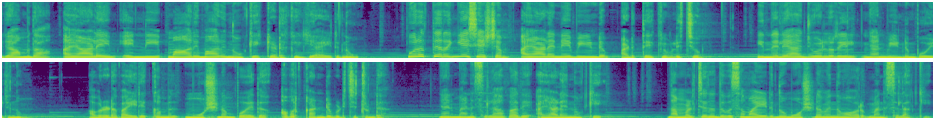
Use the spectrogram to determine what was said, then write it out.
രാമുദ അയാളെയും എന്നെയും മാറി മാറി നോക്കി കിടക്കുകയായിരുന്നു. പുറത്തിറങ്ങിയ ശേഷം അയാൾ എന്നെ വീണ്ടും അടുത്തേക്ക് വിളിച്ചു. ഇന്നലെ ആ ജ്വല്ലറിയിൽ ഞാൻ വീണ്ടും പോയിരുന്നു. അവരുടെ വൈരക്കമ്മൽ മോഷണം പോയത് അവർ കണ്ടുപിടിച്ചിട്ടുണ്ട്. ഞാൻ മനസ്സിലാകാതെ അയാളെ നോക്കി. നമ്മൾ ചെന്ന ദിവസമായിരുന്നു മോഷണമെന്നും അവർ മനസ്സിലാക്കി.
